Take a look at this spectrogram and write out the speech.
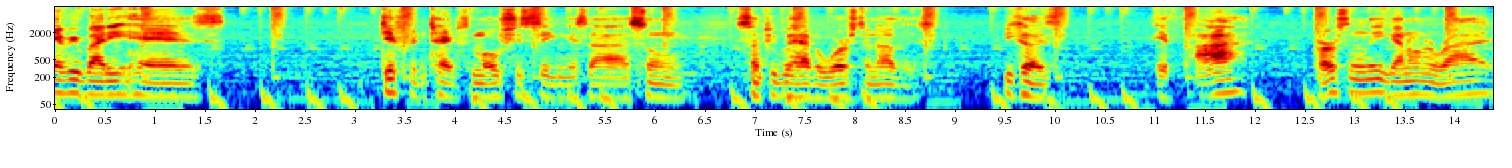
everybody has different types of motion sickness, I assume. Some people have it worse than others. Because if I personally got on a ride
